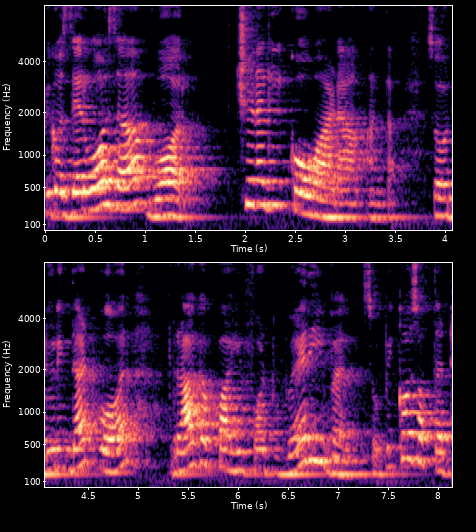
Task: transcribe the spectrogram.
because there was a war Chinagi Kovada ಅಂತ. So during that war Ragappa he fought very well so because of that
